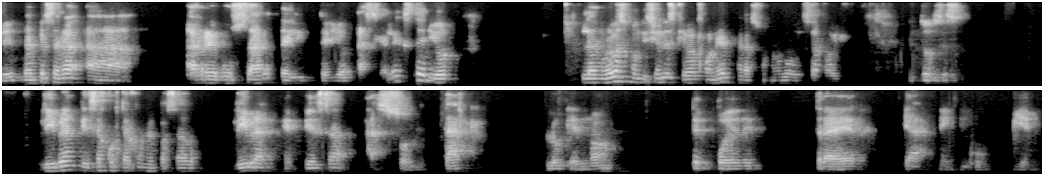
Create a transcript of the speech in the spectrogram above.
va a empezar a, a, a rebosar del interior hacia el exterior las nuevas condiciones que va a poner para su nuevo desarrollo. Entonces, Libra empieza a cortar con el pasado. Libra empieza a soltar lo que no te puede traer ya ningún bien.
